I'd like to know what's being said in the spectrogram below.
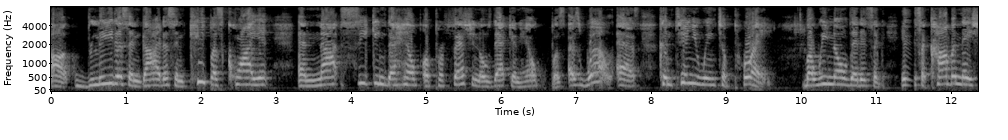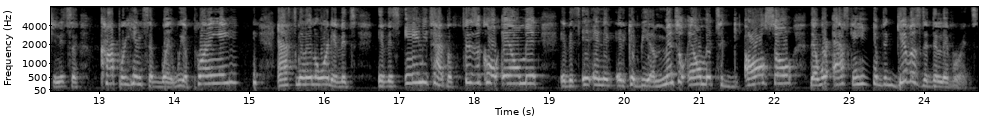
Uh, lead us and guide us and keep us quiet and not seeking the help of professionals that can help us, as well as continuing to pray. But we know that it's a it's a combination. It's a comprehensive way. We are praying, asking the Lord if it's if it's any type of physical ailment, if it's and it, it could be a mental ailment to also that we're asking Him to give us the deliverance.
